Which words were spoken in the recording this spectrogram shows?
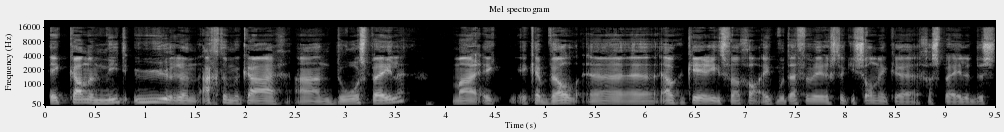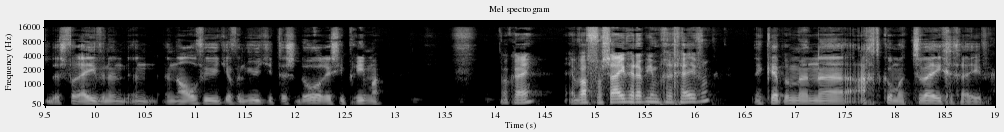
ik kan hem niet uren achter elkaar aan doorspelen. Maar ik, ik heb wel eh, elke keer iets van, goh, ik moet even weer een stukje Sonic eh, gaan spelen. Dus, dus voor even een, een, een half uurtje of een uurtje tussendoor is hij prima. Oké. En wat voor cijfer heb je hem gegeven? Ik heb hem een eh 8,2 gegeven.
